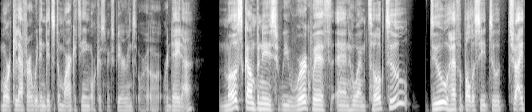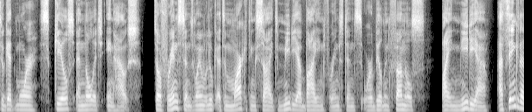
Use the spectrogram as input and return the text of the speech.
more clever within digital marketing or customer experience or, or, or data. Most companies we work with and who I'm talked to do have a policy to try to get more skills and knowledge in house. So, for instance, when we look at the marketing side, media buying, for instance, or building funnels, buying media, I think in the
